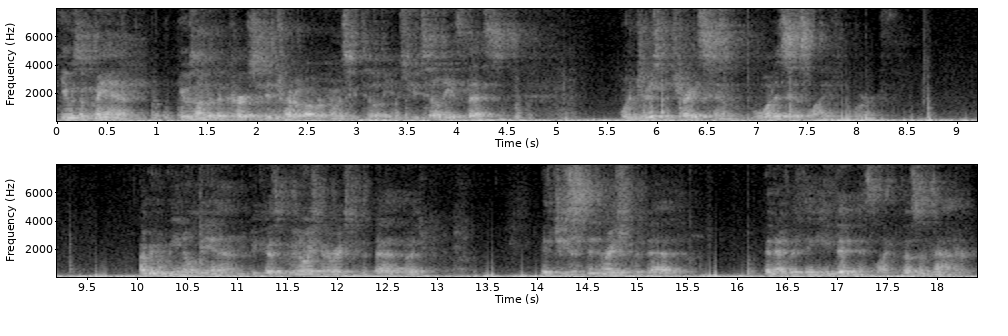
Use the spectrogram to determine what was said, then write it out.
he was a man, he was under the curse. He didn't try to overcome his futility. And his futility is this when Judas betrays him, what is his life worth? I mean, we know the end because we know he's going to raise from the dead, but if Jesus didn't raise from the dead, then everything he did in his life doesn't matter.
